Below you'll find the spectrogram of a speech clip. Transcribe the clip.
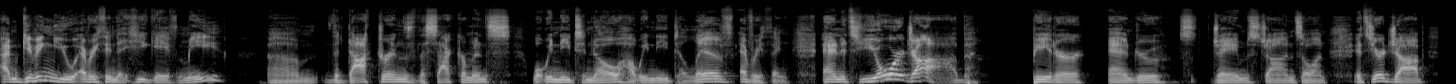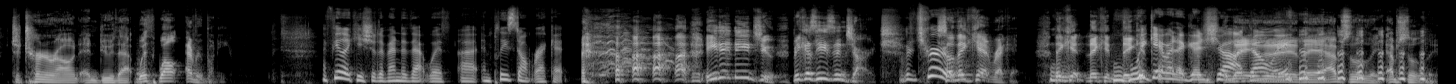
I'm giving you everything that he gave me um, the doctrines, the sacraments, what we need to know, how we need to live, everything. And it's your job, Peter, Andrew, James, John, so on. It's your job to turn around and do that with, well, everybody. I feel like he should have ended that with, uh, and please don't wreck it. he didn't need to because he's in charge. True. So they can't wreck it. They can. They can. They we can, give it a good shot, they, don't they- we? they- absolutely, absolutely.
